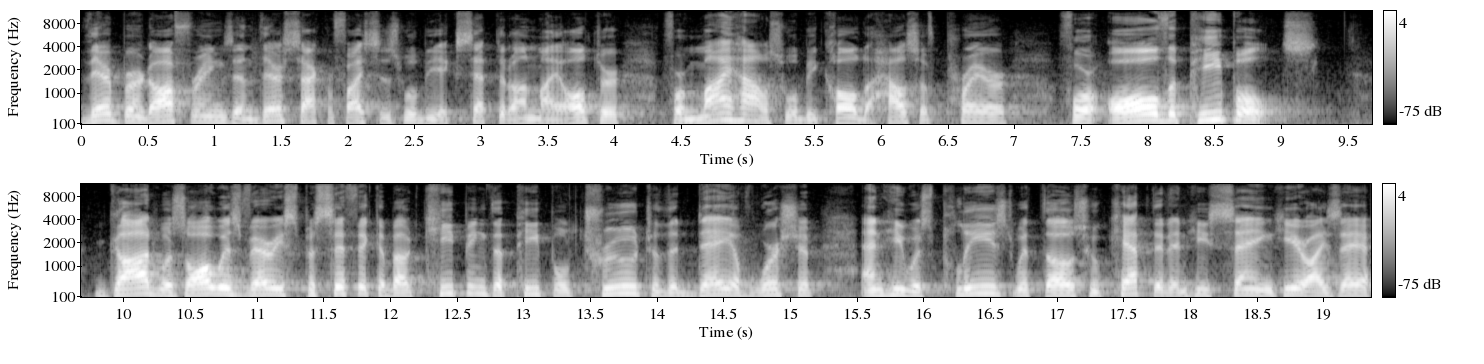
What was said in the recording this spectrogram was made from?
Their burnt offerings and their sacrifices will be accepted on my altar, for my house will be called a house of prayer for all the peoples. God was always very specific about keeping the people true to the day of worship and He was pleased with those who kept it. And He's saying here, Isaiah,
